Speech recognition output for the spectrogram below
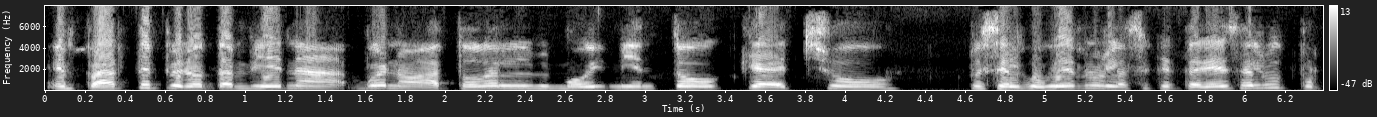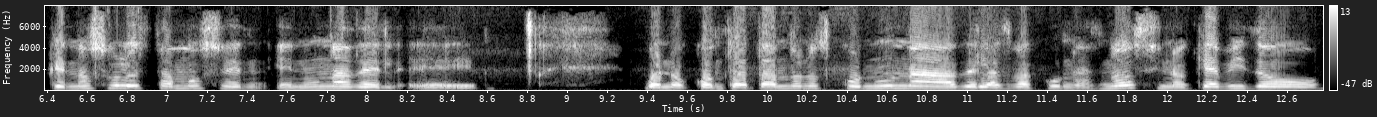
en parte, pero también a, bueno, a todo el movimiento que ha hecho pues el gobierno y la Secretaría de Salud, porque no solo estamos en, en una de, eh, bueno, contratándonos con una de las vacunas, ¿no? Sino que ha habido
